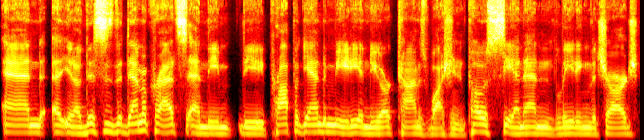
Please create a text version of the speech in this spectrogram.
And uh, you know, this is the Democrats and the the propaganda media, New York Times, Washington Post, CNN leading the charge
